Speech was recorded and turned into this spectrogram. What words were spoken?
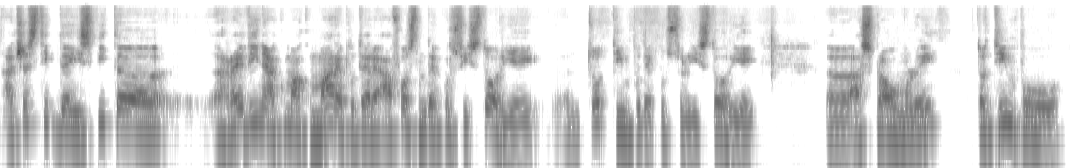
acest tip de ispită revine acum cu mare putere, a fost în decursul istoriei, în tot timpul decursului istoriei uh, asupra omului, tot timpul uh,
